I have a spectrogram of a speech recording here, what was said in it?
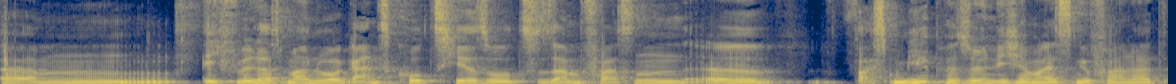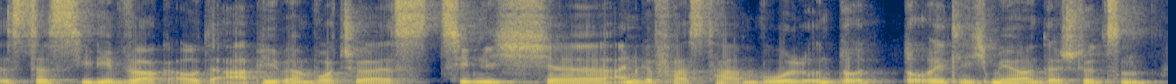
Ähm, ich will das mal nur ganz kurz hier so zusammenfassen. Äh, was mir persönlich am meisten gefallen hat, ist, dass sie die Workout-API beim WatchOS ziemlich äh, angefasst haben wohl und dort deutlich mehr unterstützen.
